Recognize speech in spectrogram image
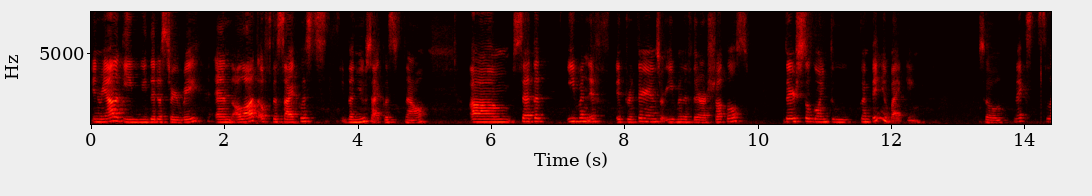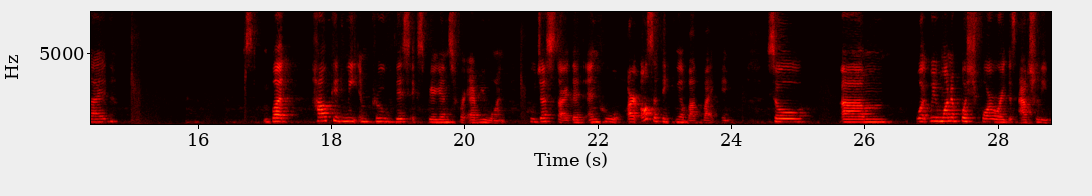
in reality, we did a survey, and a lot of the cyclists, the new cyclists now, um, said that even if it returns or even if there are shuttles, they're still going to continue biking. So next slide. But how could we improve this experience for everyone who just started and who are also thinking about biking? So um, what we want to push forward is actually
